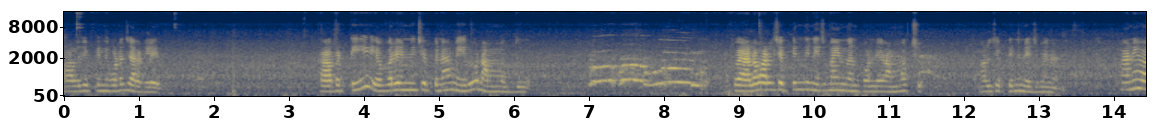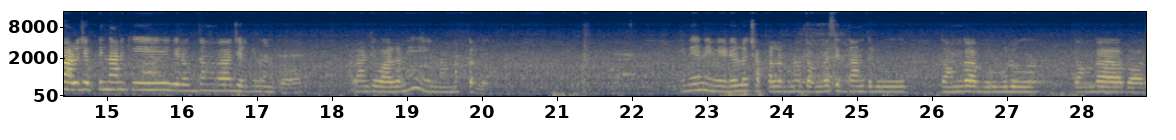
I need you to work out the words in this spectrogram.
వాళ్ళు చెప్పింది కూడా జరగలేదు. కాబట్టి ఎవరెన్ని చెప్పినా మీరు నమ్మొద్దు. ఒకవేళ వాళ్ళు చెప్పింది నిజమైంది అనుకోండి నమ్మచ్చు. వాళ్ళు చెప్పింది నిజమేనండి. కానీ వాళ్ళు చెప్పిన దానికి విరుద్ధంగా జరిగిందనుకో అలాంటి వాళ్ళని నమ్మక్కర్లేదు. ఇదే నేను వీడియోలో చెప్పాలనుకున్న దొంగ సిద్ధాంతులు దొంగ గురువులు దొంగ బోధ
